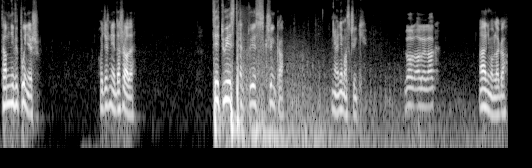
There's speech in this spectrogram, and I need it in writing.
Tam nie wypłyniesz. Chociaż nie, dasz radę. Ty, tu jest ten, tu jest skrzynka. Nie, nie ma skrzynki. Lol, ale lag. A, nie mam laga.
